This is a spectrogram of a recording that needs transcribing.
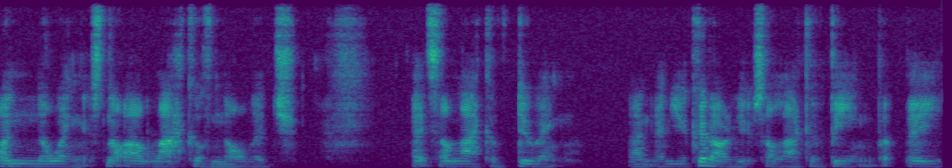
unknowing, it's not a lack of knowledge, it's a lack of doing and, and you could argue it's a lack of being, but the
